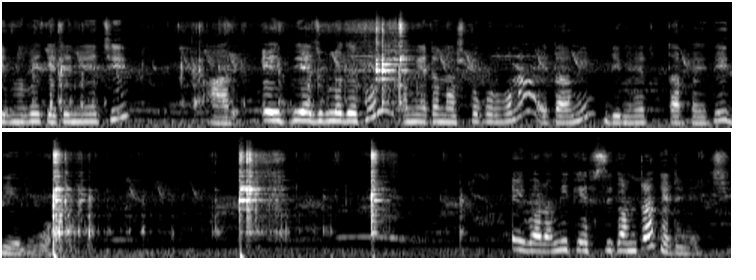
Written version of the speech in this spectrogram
এইভাবে কেটে নিয়েছি। আর এই পেঁয়াজগুলো দেখুন, আমি এটা নষ্ট করব না, এটা আমি ডিমের তরকারিতেই দিয়ে দেব। এইবার আমি ক্যাপসিকামটা কেটে নিচ্ছি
